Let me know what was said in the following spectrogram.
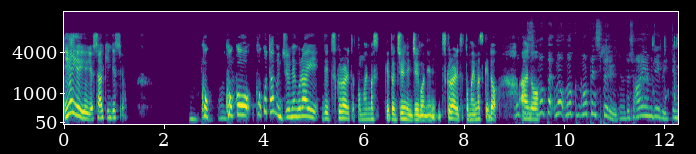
いやいやいやいや、最近ですよ。こ、ここ、ここ多分10年ぐらいで作られたと思いますけど、10年、15年作られたと思いますけど、あの、もう、もう、もうペンスペルで、私 IMDB 行ってみ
